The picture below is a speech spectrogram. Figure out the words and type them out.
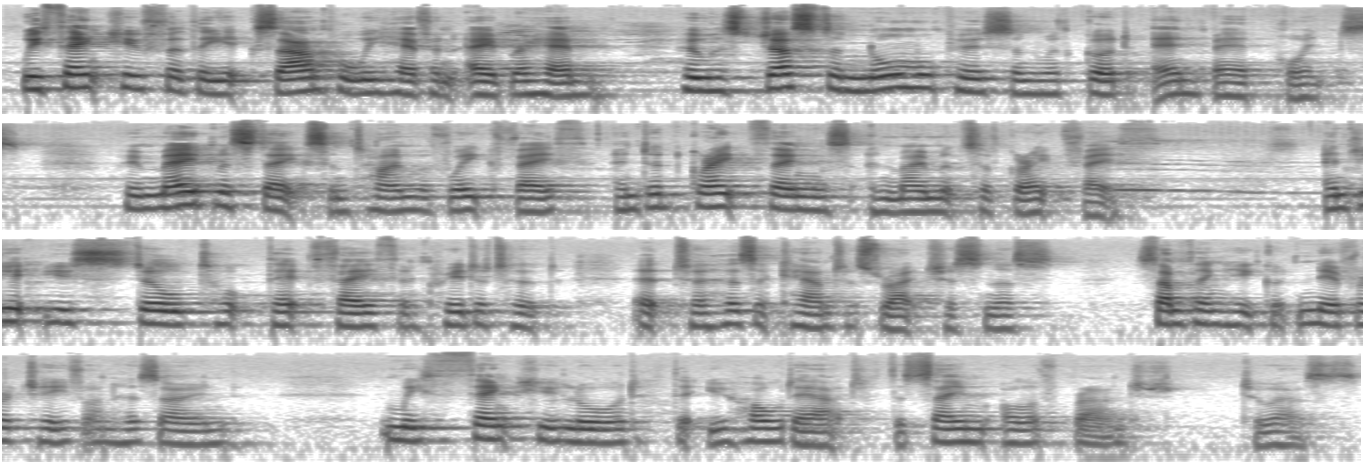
We thank you for the example we have in Abraham, who was just a normal person with good and bad points, who made mistakes in time of weak faith and did great things in moments of great faith. And yet you still took that faith and credited it to his account as righteousness, something he could never achieve on his own. And we thank you, Lord, that you hold out the same olive branch to us.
